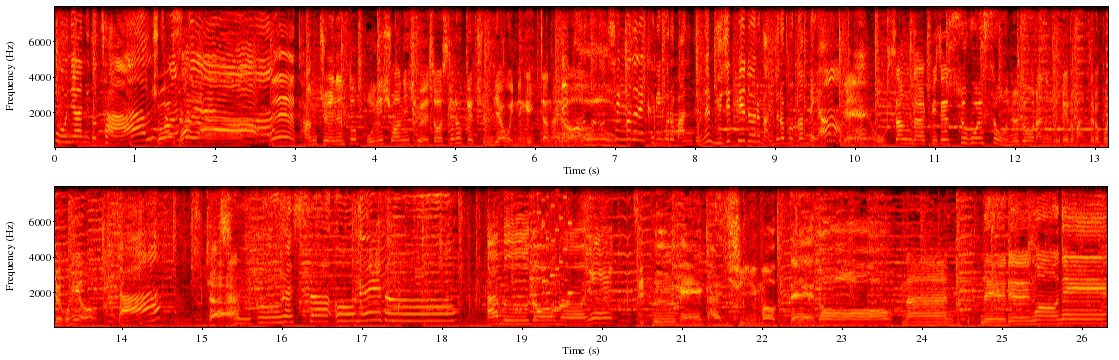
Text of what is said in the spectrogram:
보니 아니도 참 좋았어요. 네, 다음 주에는 또 보니 쇼니 쇼에서 새롭게 준비하고 있는 게 있잖아요. 바로 친구들의 그림으로 만드는 뮤직비디오를 만들어 볼 건데요 네, 옥상 달빛의 수고했어 오늘도라는 노래로 만들어 보려고 해요. 자 자 수고했어 오늘도 아무도 너의 슬픔에 관심 없대도. 난 늘 응원해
